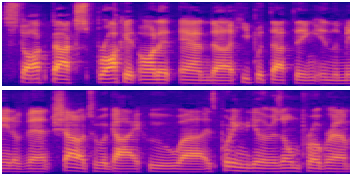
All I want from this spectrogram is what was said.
stock back sprocket on it, and uh, he put that thing in the main event. Shout out to a guy who uh, is putting together his own program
